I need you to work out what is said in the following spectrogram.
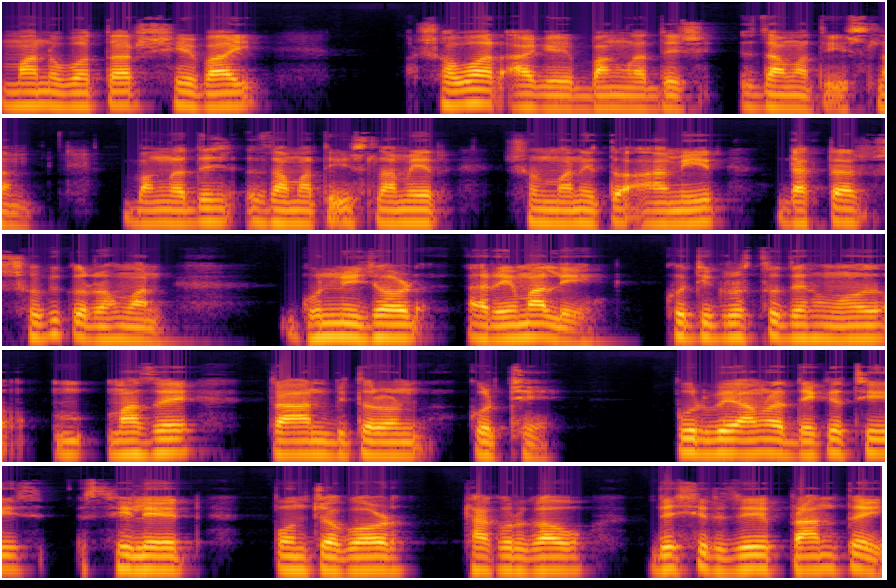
মানবতার সেবায় সবার আগে বাংলাদেশ জামাতে ইসলাম। বাংলাদেশ জামাতে ইসলামের সম্মানিত আমির ডাক্তার শফিকুর রহমান ঘূর্ণিঝড় রেমালে ক্ষতিগ্রস্তদের মাঝে ত্রাণ বিতরণ করছে। পূর্বে আমরা দেখেছি সিলেট, পঞ্চগড়, ঠাকুরগাঁও দেশের যে প্রান্তেই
